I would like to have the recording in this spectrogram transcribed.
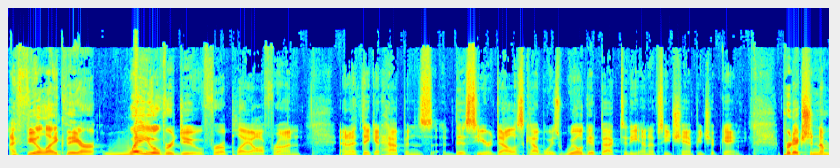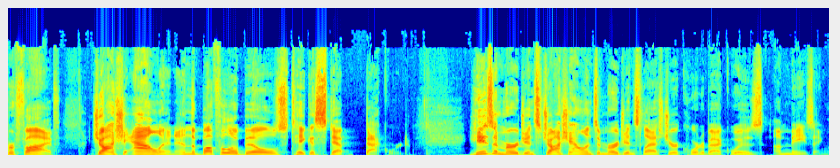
I feel like they are way overdue for a playoff run, and I think it happens this year. Dallas Cowboys will get back to the NFC Championship game. Prediction number five Josh Allen and the Buffalo Bills take a step backward. His emergence, Josh Allen's emergence last year at quarterback was amazing.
